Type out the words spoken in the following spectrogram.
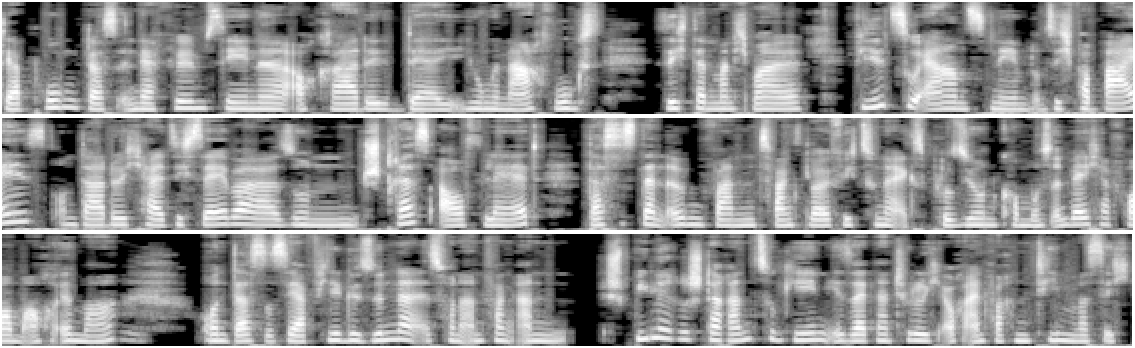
der Punkt, dass in der Filmszene auch gerade der junge Nachwuchs sich dann manchmal viel zu ernst nimmt und sich verbeißt und dadurch halt sich selber so einen Stress auflädt, dass es dann irgendwann zwangsläufig zu einer Explosion kommen muss, in welcher Form auch immer. Und dass es ja viel gesünder ist, von Anfang an spielerisch daran zu gehen. Ihr seid natürlich auch einfach ein Team, was sich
